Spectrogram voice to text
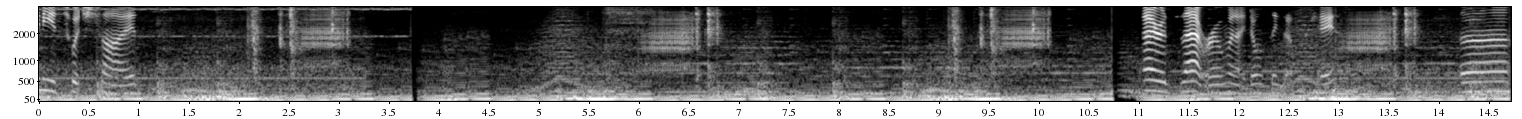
We need to switch sides. Either it's that room, and I don't think that's the case. Uh.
